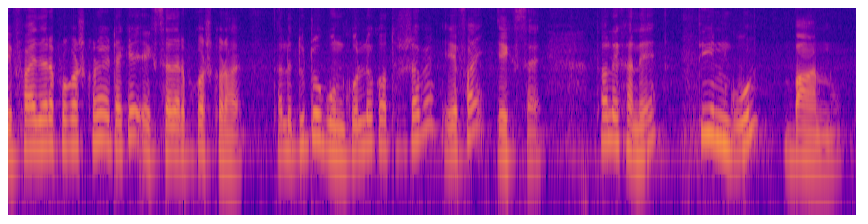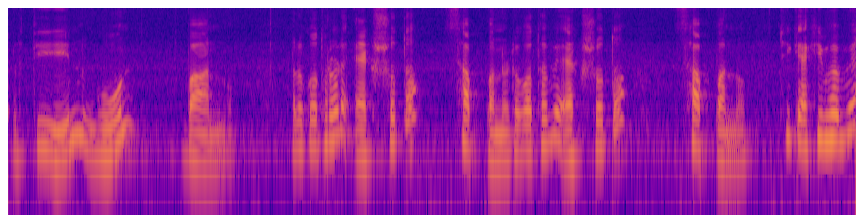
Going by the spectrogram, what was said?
এফ আই দ্বারা প্রকাশ করা হয়, এটাকে এক্স আই দ্বারা প্রকাশ করা হয়। তাহলে দুটো গুণ করলে কত হিসাবে এফ আই এক্স আই তাহলে এখানে তিন গুণ বান্ন। তাহলে তিন গুণ বান্ন। তাহলে কত হবে একশত ছাপ্পান্ন। এটা কত হবে? একশত ছাপ্পান্ন। ঠিক একইভাবে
